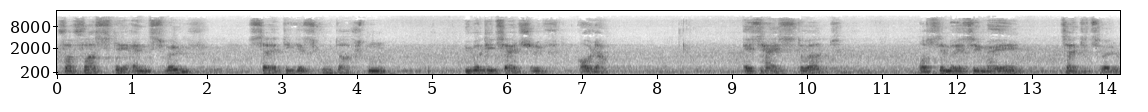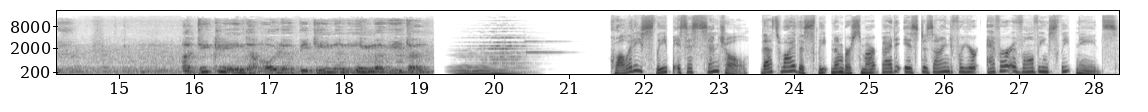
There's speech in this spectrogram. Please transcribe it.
verfasste ein zwölfseitiges Gutachten über die Zeitschrift Aula. Es heißt dort aus dem Resümee, Seite 12, Artikel in der Aula bedienen immer wieder Quality sleep is essential. That's why the Sleep Number Smart Bed is designed for your ever evolving sleep needs.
